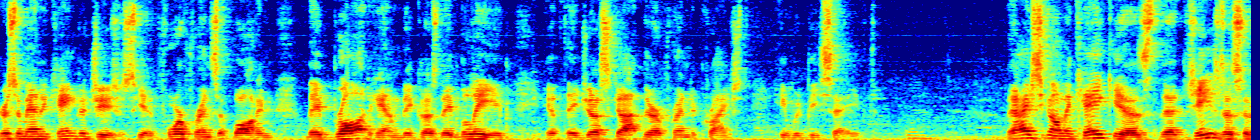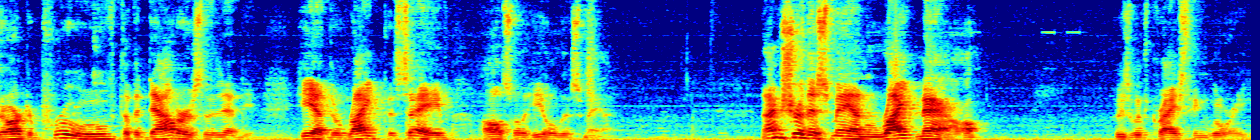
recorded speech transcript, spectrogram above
Here's a man who came to Jesus. He had four friends that bought him. They brought him because they believed if they just got their friend to Christ, he would be saved. The icing on the cake is that Jesus, in order to prove to the doubters that he had the right to save, also healed this man. Now, I'm sure this man right now, who's with Christ in glory,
